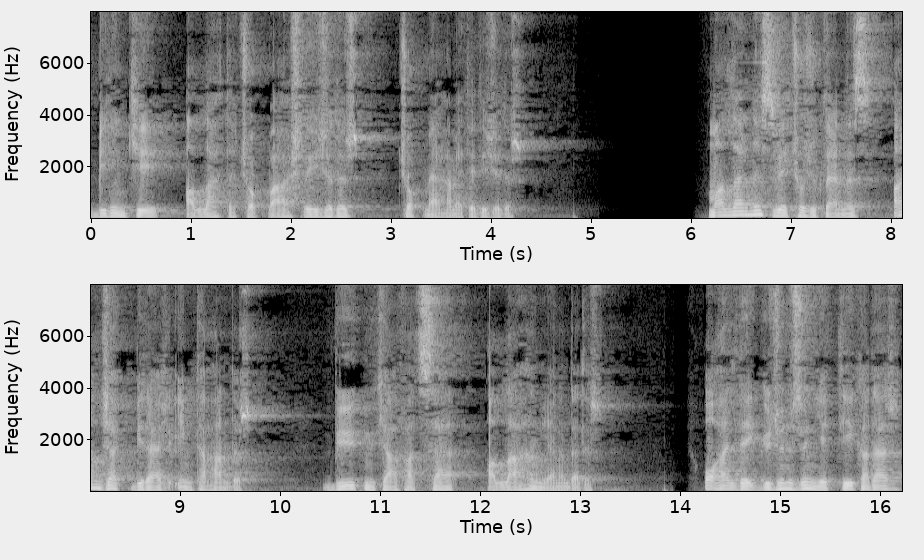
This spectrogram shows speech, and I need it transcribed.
bilin ki Allah da çok bağışlayıcıdır, çok merhamet edicidir. Mallarınız ve çocuklarınız ancak birer imtihandır. Büyük mükafatsa Allah'ın yanındadır. O halde gücünüzün yettiği kadar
